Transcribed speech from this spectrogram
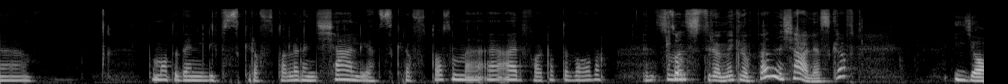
uh, på en måte den livskrafta eller den kjærlighetskrafta som jeg erfarte at det var. da. Som en strøm i kroppen? En kjærlighetskraft? Ja.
